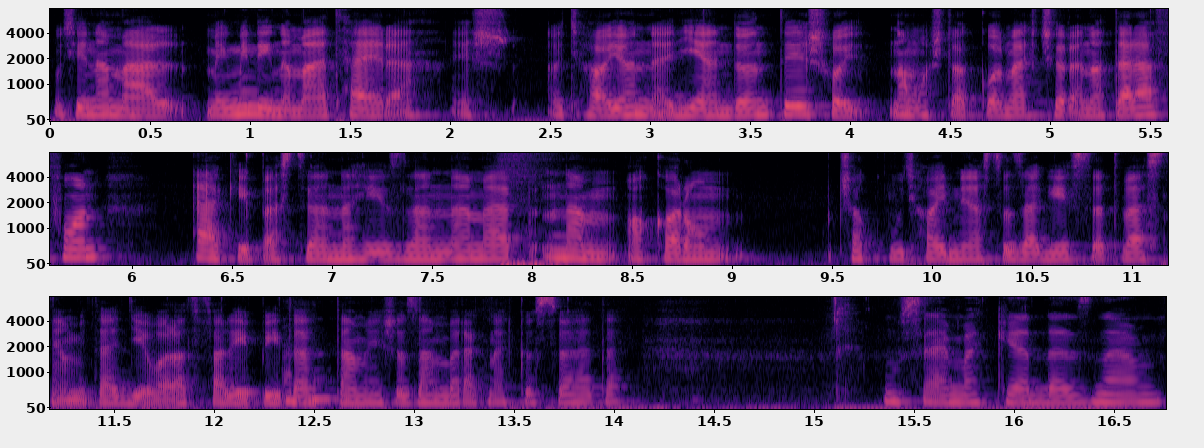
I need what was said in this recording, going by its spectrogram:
úgyhogy nem áll, még mindig nem állt helyre, és hogyha jönne egy ilyen döntés, hogy na most akkor megcsörön a telefon, elképesztően nehéz lenne, mert nem akarom csak úgy hagyni ezt az egészet veszni, amit egy év alatt felépítettem, uh-huh. és az embereknek köszönhetek. Muszáj megkérdeznem,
